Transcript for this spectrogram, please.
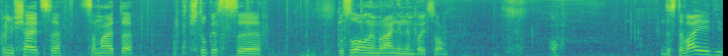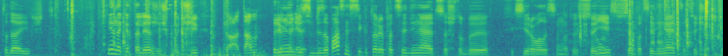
помещается сама эта штука с э, условным раненым бойцом. Оп. Доставай, иди туда и и на каталежечку чик. Да, там Ремни каталеж. без безопасности, которые подсоединяются, чтобы фиксировалось оно. То есть все Ну. есть, все подсоединяется, все четко.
